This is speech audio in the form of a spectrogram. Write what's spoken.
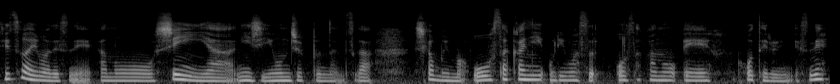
実は今ですねあの深夜2時40分なんですがしかも今大阪におります。大阪の、えーホテルにですね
